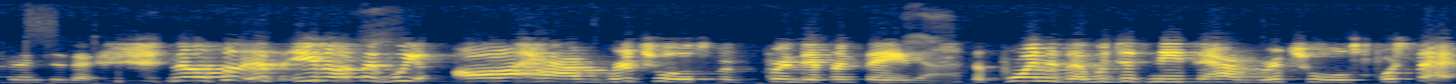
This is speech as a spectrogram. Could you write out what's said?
spend today? No, so it's you know, it's like we all have rituals for, for different things. Yeah. The point is that we just need to have rituals for sex.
